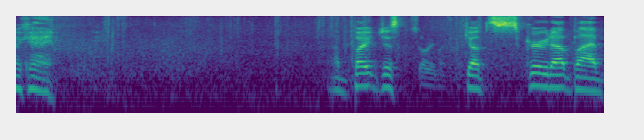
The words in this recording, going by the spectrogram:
Okay. A boat just Sorry, my. Got screwed up by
